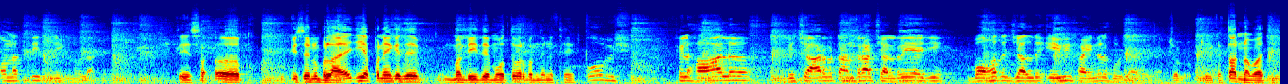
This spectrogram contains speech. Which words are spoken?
29 ਤਰੀਕ ਨੂੰ ਲੱਗ ਰਿਹਾ। ਤੇ ਸ- ਅਹ ਕਿਸੇ ਨੂੰ ਬੁਲਾਇਆ ਜੀ ਆਪਣੇ ਕਿਸੇ ਮੰਡੀ ਦੇ ਮੋਹਤਵਰ ਬੰਦੇ ਨੇ ਇੱਥੇ? ਉਹ ਵਿਸ਼- ਫਿਲਹਾਲ ਵਿਚਾਰ ਵਟਾਂਦਰਾ ਚੱਲ ਰਿਹਾ ਹੈ ਜੀ। ਬਹੁਤ ਜਲਦ ਇਹ ਵੀ ਫਾਈਨਲ ਹੋ ਜਾਵੇਗਾ। ਚਲੋ ਠੀਕ ਹੈ। ਧੰਨਵਾਦ ਜੀ।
